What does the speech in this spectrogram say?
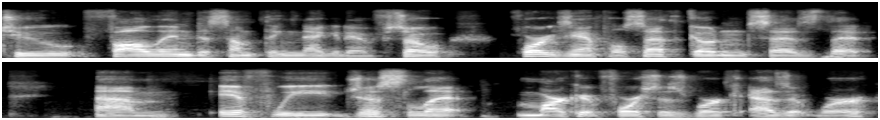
to fall into something negative. So, for example, Seth Godin says that um, if we just let market forces work as it were,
